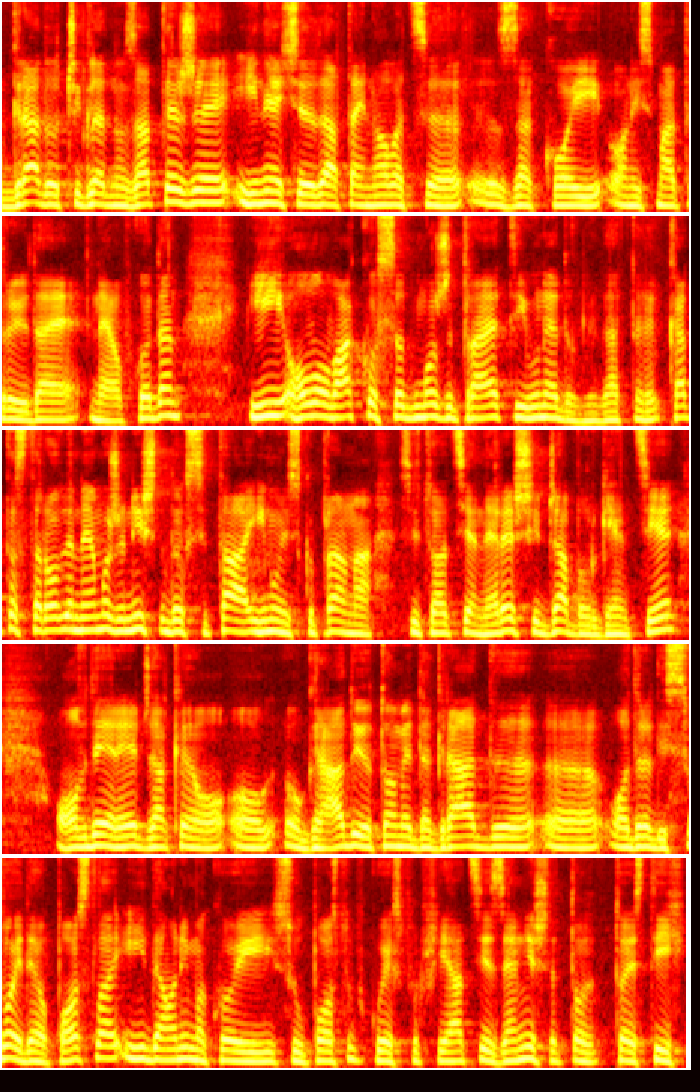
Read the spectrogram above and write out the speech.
grad očigledno zateže i neće da da taj novac e, za koji oni smatraju da je neophodan. I ovo ovako sad može trajati u nedogled. Dakle, katastar ovde ne može ništa dok se ta imovinsko-pravna situacija ne reši, džaba urgencije, Ovde je reč dakle, o, o, o gradu i o tome da grad e, odradi svoj deo posla i da onima koji su u postupku ekspropriacije zemljišta, to, to je tih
